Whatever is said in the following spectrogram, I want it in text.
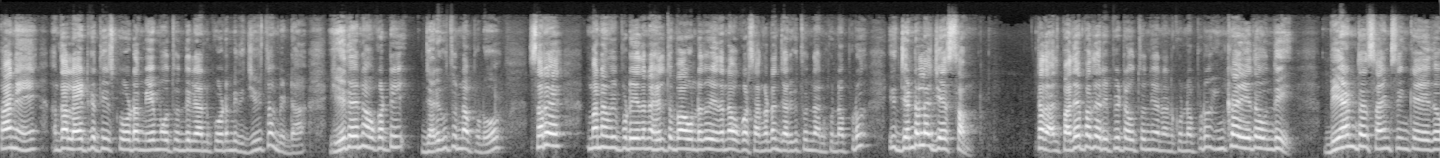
కానీ అంత లైట్గా తీసుకోవడం ఏమవుతుందిలే అనుకోవడం ఇది జీవితం బిడ్డ. ఏదైనా ఒకటి జరుగుతున్నప్పుడు సరే మనం ఇప్పుడు ఏదైనా హెల్త్ బాగుండదు ఏదైనా ఒక సంఘటన జరుగుతుంది అనుకున్నప్పుడు ఇది జనరలైజ్ చేస్తాం. కదా అది పదే పదే రిపీట్ అవుతుంది అని అనుకున్నప్పుడు ఇంకా ఏదో ఉంది. బియాండ్ ద సైన్స్ ఇంకా ఏదో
